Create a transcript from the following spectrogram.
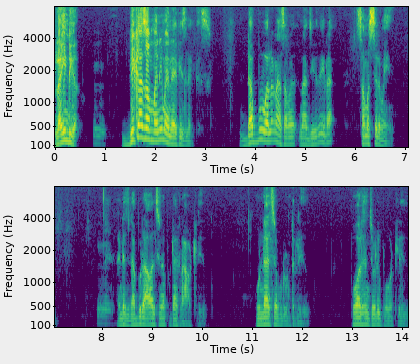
బ్లైండ్గా because of money my life is like this. డబ్బు వల్ల నా సమ నా జీవితం ఇలా సమస్యలమైంది. అంటే డబ్బు రావాల్సినప్పుడు నాకు రావట్లేదు. ఉండాల్సినప్పుడు ఉండట్లేదు. పోవాల్సిన చోటికి పోవట్లేదు.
